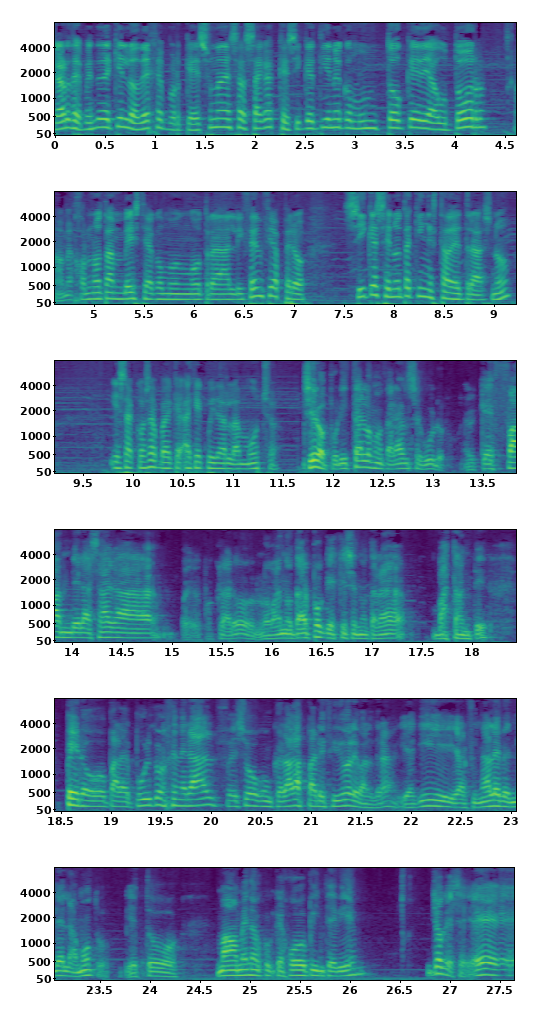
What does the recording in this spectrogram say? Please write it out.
claro, depende de quién lo deje, porque es una de esas sagas que sí que tiene como un toque de autor, a lo mejor no tan bestia como en otras licencias, pero sí que se nota quién está detrás, ¿no? Y esas cosas pues, hay, que, hay que cuidarlas mucho. Sí, los puristas lo notarán seguro. El que es fan de la saga, pues, pues claro, lo va a notar porque es que se notará bastante. Pero para el público en general, eso con que lo hagas parecido le valdrá. Y aquí al final es vender la moto. Y esto, más o menos con que el juego pinte bien, yo qué sé. eh,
